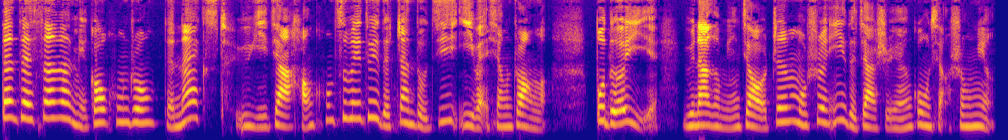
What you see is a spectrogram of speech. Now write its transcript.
但在三万米高空中，The Next 与一架航空自卫队的战斗机意外相撞了，不得已与那个名叫真木顺义的驾驶员共享生命。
